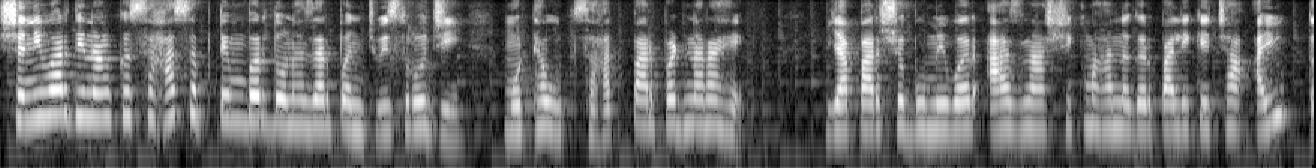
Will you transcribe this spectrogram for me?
शनिवार दिनांक सहा सप्टेंबर दोन हजार पंचवीस रोजी मोठ्या उत्साहात पार पडणार आहे. या पार्श्वभूमीवर आज नाशिक महानगरपालिकेच्या आयुक्त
